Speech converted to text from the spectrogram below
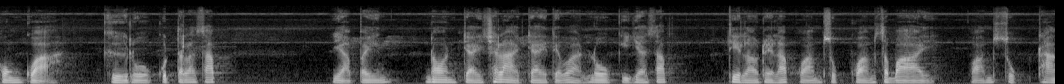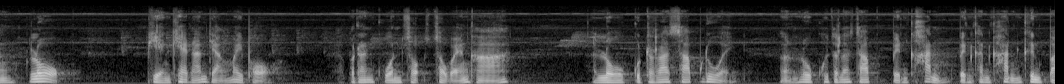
คงกว่า คือโลกุตละทรัพย์ อย่าไปนอนใจชลาใจแต่ว่าโลกิยทรัพย์ ที่เราได้รับความสุขความสบาย ความสุขทางโลก เพียงแค่นั้นอย่างไม่พอ เพราะนั้นควรสแสวงหาโลกุตระทรัพย์ด้วย โลกุตระทรัพย์เป็นขั้นเป็นขั้นขั้นขึ้นไป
